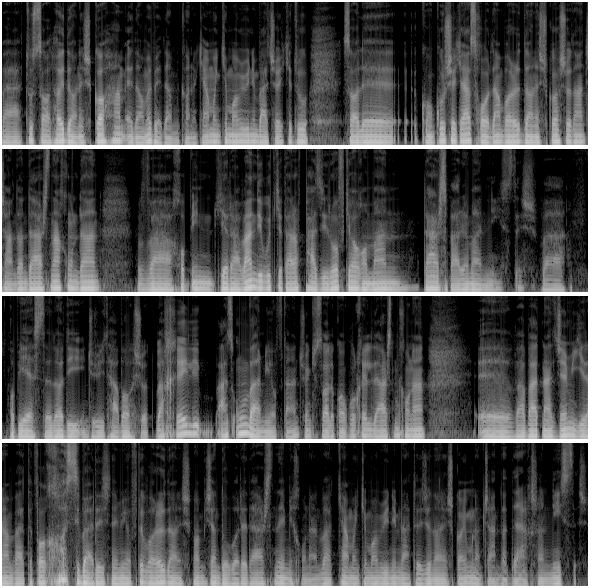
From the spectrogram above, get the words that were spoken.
و تو سالهای دانشگاه هم ادامه پیدا می‌کنه. کما اینکه ما می‌بینیم بچههایی که تو سال کنکور شکست خوردن وارد دانشگاه شدن چندان درس نخوندن و خب این یه روندی بود که طرف پذیرفت که آقا من درس برای من نیستش و خب یه استعدادی اینجوری تباه شد و خیلی از اون ور میافتن چون که سال کنکور خیلی درس می‌خونن و بعد نتیجه می‌گیرن و اتفاق خاصی بعدش نمیافته وارد دانشگاه میشن دوباره درس نمی‌خونن و کمان که ما می‌بینیم نتایج دانشگاهیمون هم چندان درخشان نیستش.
